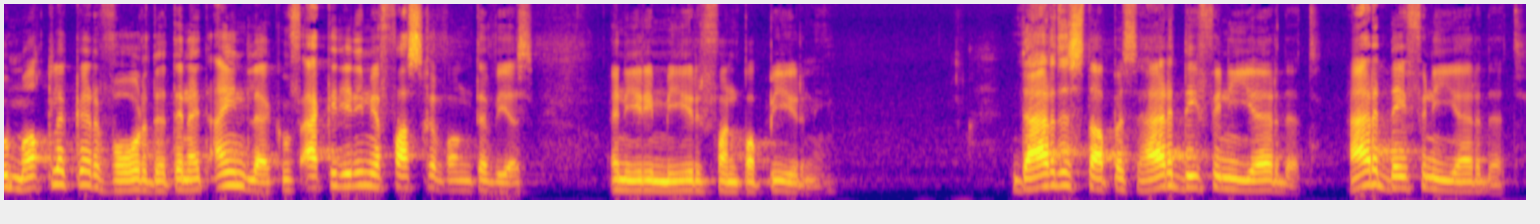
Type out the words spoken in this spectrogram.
hoe makliker word dit en uiteindelik hoef ek dit nie meer vasgevang te wees in hierdie muur van papier nie. Derde stap is herdefinieer dit. Herdefinieer dit.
